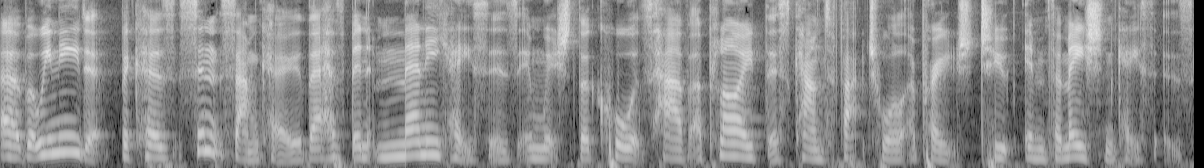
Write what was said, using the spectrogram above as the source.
Uh, but we need it because since SAAMCO, there have been many cases in which the courts have applied this counterfactual approach to information cases.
